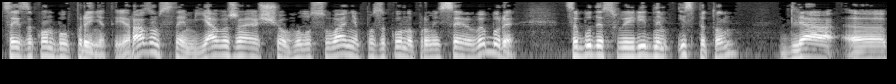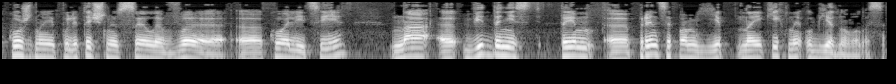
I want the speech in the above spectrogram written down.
цей закон був прийнятий. Разом з тим, я вважаю, що голосування по закону про місцеві вибори це буде своєрідним іспитом для е, кожної політичної сили в е, коаліції на відданість тим е, принципам, на яких ми об'єднувалися.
